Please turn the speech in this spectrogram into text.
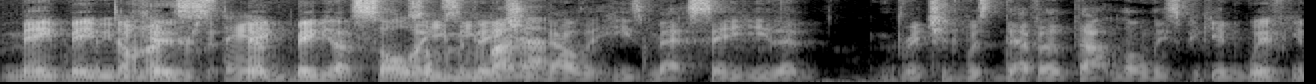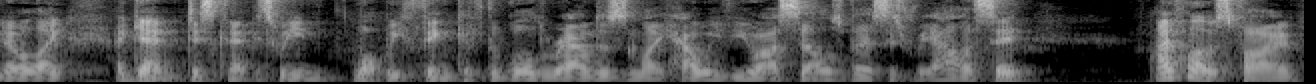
Maybe, maybe don't because understand Maybe, that's Saul's what you mean by observation that. now that he's met Seigi that Richard was never that lonely to begin with. You know, like again, disconnect between what we think of the world around us and like how we view ourselves versus reality. I thought it was fine.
